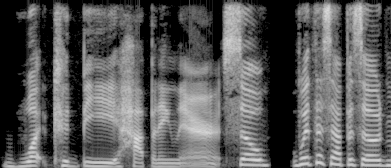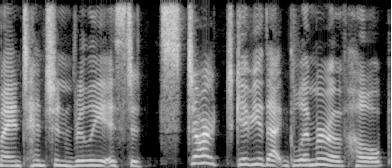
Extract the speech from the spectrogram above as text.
what could be happening there. So, with this episode, my intention really is to start to give you that glimmer of hope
